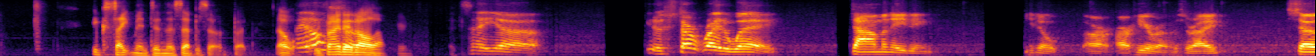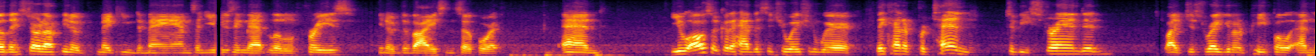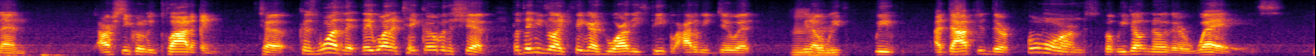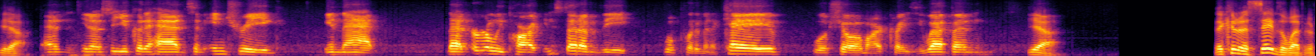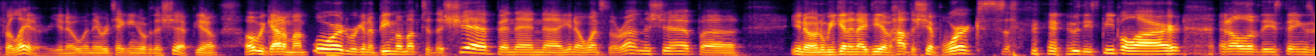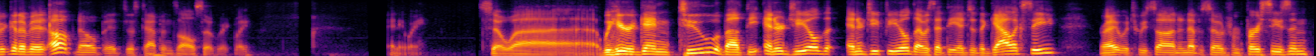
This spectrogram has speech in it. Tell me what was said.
excitement in this episode. But oh, They we find it all out here. They, uh, you know, start right away dominating, you know, our, our heroes, right? So they start off, you know, making demands and using that little freeze, you know, device and so forth. And you also could have had the situation where they kind of pretend to be stranded, like just regular people, and then are secretly plotting to. Because one, they, they want to take over the ship, but they need to like figure out who are these people? How do we do it? You know, Mhm. we've we've adopted their forms, but we don't know their ways. yeah, And you know, so you could have had some intrigue in that that early part instead of the we'll put them in a cave, we'll show them our crazy weapon. yeah. They could have saved the weapon for later, you know, when they were taking over the ship. You know, oh, we got them on board. We're gonna beam them up to the ship, and then uh, you know, once they're on the ship, uh, you know, and we get an idea of how the ship works, who these people are, and all of these things. We're gonna be, oh, nope, it just happens all so quickly. Anyway, so uh, we hear again too about the energy field, energy field that was at the edge of the galaxy, right? Which we saw in an episode from first season.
